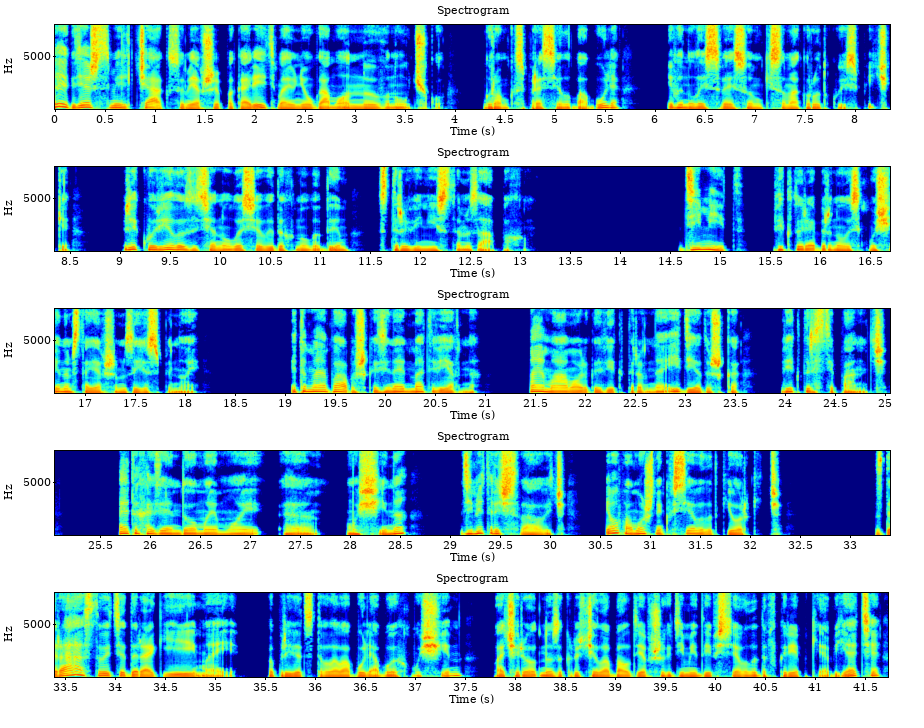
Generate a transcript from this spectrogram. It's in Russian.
«Ты где ж смельчак, сумевший покорить мою неугомонную внучку?» — громко спросила бабуля и вынула из своей сумки самокрутку и спички, прикурила, затянулась и выдохнула дым с травянистым запахом. «Демид», — Виктория обернулась к мужчинам, стоявшим за ее спиной. «Это моя бабушка Зинаида Матвеевна, моя мама Ольга Викторовна и дедушка Виктор Степанович. это хозяин дома и мой... Э, мужчина — Дмитрий Вячеславович, его помощник Всеволод Георгиевич. «Здравствуйте, дорогие мои!» — поприветствовала бабуля обоих мужчин, поочередно заключила обалдевших Демида и Всеволода в крепкие объятия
